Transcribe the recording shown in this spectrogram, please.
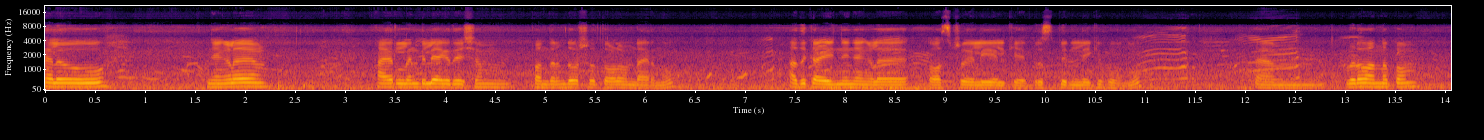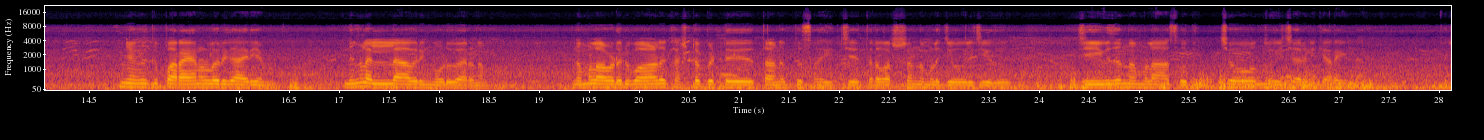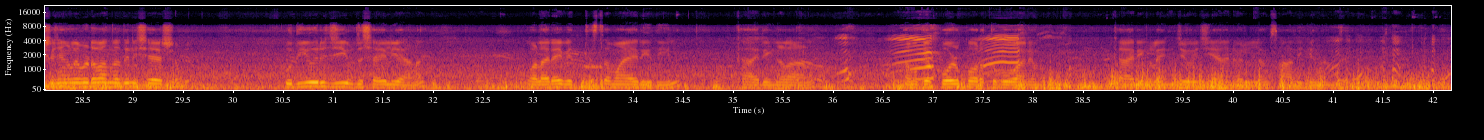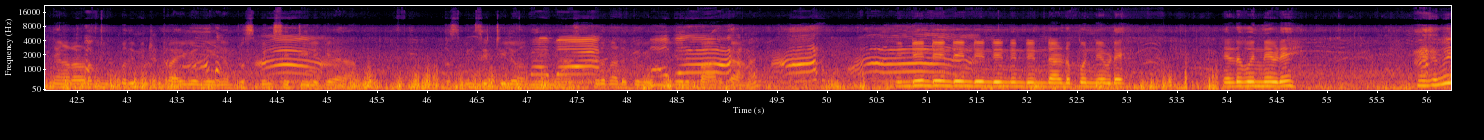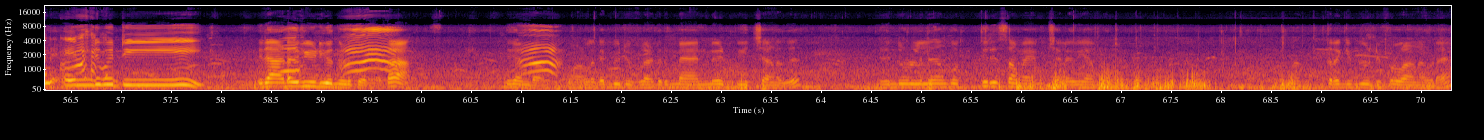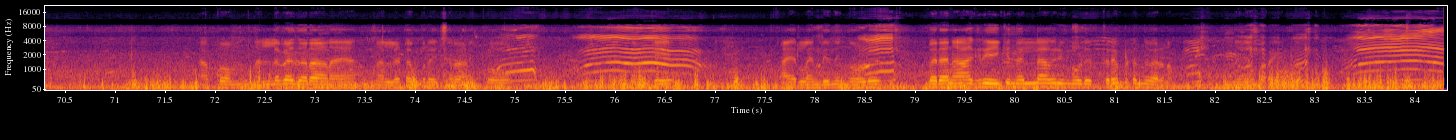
Hello. ഞങ്ങൾ അയർലൻഡിൽ ഏകദേശം പന്ത്രണ്ട് വർഷത്തോളം ഉണ്ടായിരുന്നു. അത് കഴിഞ്ഞ് ഞങ്ങൾ ഓസ്ട്രേലിയയിലേക്ക് ബ്രിസ്ബനിലേക്ക് പോന്നു. ഇവിടെ വന്നപ്പം ഞങ്ങൾക്ക് പറയാനുള്ളൊരു കാര്യം നിങ്ങളെല്ലാവരും ഇങ്ങോട്ട് വരണം. നമ്മൾ അവിടെ ഒരുപാട് കഷ്ടപ്പെട്ട് തണുപ്പ് സഹിച്ച് ഇത്ര വർഷം നമ്മൾ ജോലി ചെയ്തു. ജീവിതം നമ്മൾ ആസ്വദിച്ചോ എന്ന് ചോദിച്ചാൽ എനിക്കറിയില്ല. പക്ഷെ ഞങ്ങൾ ഇവിടെ വന്നതിന് ശേഷം പുതിയൊരു ജീവിതശൈലിയാണ്. വളരെ വ്യത്യസ്തമായ രീതിയിൽ കാര്യങ്ങളാണ്. നമുക്കെപ്പോഴും പുറത്തു പോകാനും കാര്യങ്ങൾ എൻജോയ് ചെയ്യാനും എല്ലാം സാധിക്കുന്നുണ്ട്. ഞങ്ങളുടെ ഞങ്ങളവിടെ മുപ്പത് മിനിറ്റ് ഡ്രൈവ് ചെയ്ത് കഴിഞ്ഞാൽ ബ്രിസ്ബിൻ സിറ്റിയിലേക്ക് വരാം. ബ്രിസ്ബിൻ സിറ്റിയിൽ വന്നു കഴിഞ്ഞാൽ സിറ്റിയുടെ നടുക്ക് വലിയൊരു പാർക്കാണ്. എന്റെ എന്റെ എന്റെ എന്റെ എന്റെ എന്റെ എന്റെ എന്റെ അവിടെ പൊന്നെവിടെ എന്റെ പൊന്നെവിടെ എന്റെ പൊന്നെ എന്റെ പറ്റി? ഇതാടെ വീഡിയോ ഒന്നും എടുത്തോളൂ കേട്ടാ. ഇത് കണ്ടോ? വളരെ ബ്യൂട്ടിഫുൾ ആയിട്ടൊരു മാൻ മെയ്ഡ് ബീച്ചാണിത് ഇതിന്റെ ഉള്ളിൽ നമുക്ക് ഒത്തിരി സമയം ചെലവ് ചെയ്യാൻ പറ്റും. അത്രയ്ക്ക് ആണ് ഇവിടെ അപ്പം നല്ല വെതറാണ് നല്ല ടെമ്പറേച്ചറാണ് ഇപ്പോൾ നമുക്ക് അയർലൻഡിൽ നിന്ന് ഇങ്ങോട്ട് വരാൻ ആഗ്രഹിക്കുന്ന എല്ലാവരും ഇങ്ങോട്ട് എത്രയും പെട്ടെന്ന് വരണം എന്ന് ഞാൻ പറയുന്നു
